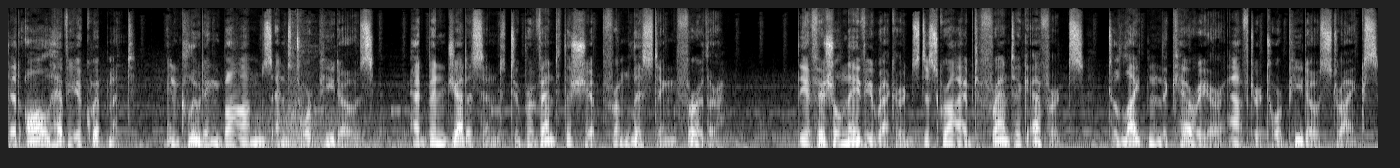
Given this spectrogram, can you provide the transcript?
that all heavy equipment, including bombs and torpedoes, had been jettisoned to prevent the ship from listing further. The official Navy records described frantic efforts to lighten the carrier after torpedo strikes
